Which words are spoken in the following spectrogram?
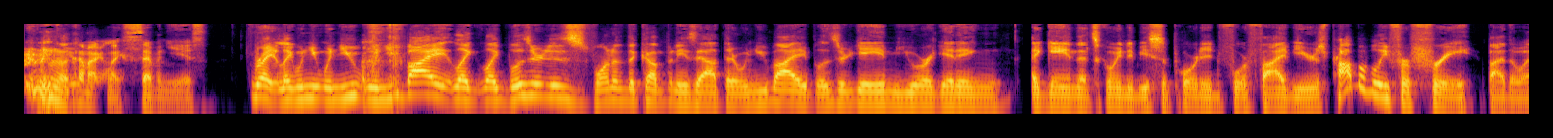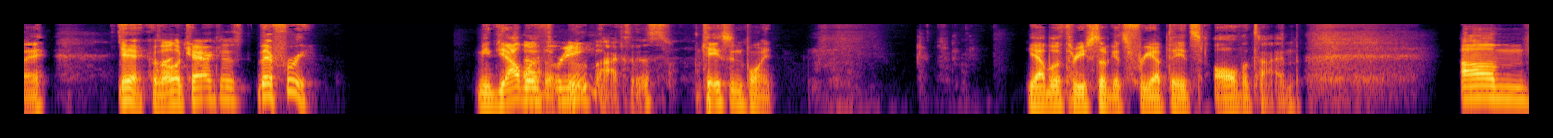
It'll come out in like seven years. right like when you when you when you buy like like blizzard is one of the companies out there when you buy a blizzard game you are getting a game that's going to be supported for five years probably for free by the way Yeah, because all the characters they're free. I mean diablo 3 boxes. case in point diablo 3 still gets free updates all the time um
